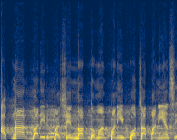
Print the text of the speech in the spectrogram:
আপনার বাড়ির পাশে নর্দমার পানি, পচা পানি আছে।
